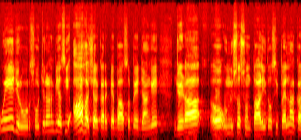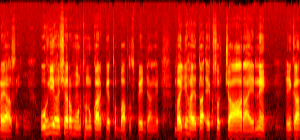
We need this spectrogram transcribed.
ਉਹ ਇਹ ਜ਼ਰੂਰ ਸੋਚ ਲੈਣ ਵੀ ਅਸੀਂ ਆਹ ਹਸ਼ਰ ਕਰਕੇ ਵਾਪਸ ਭੇਜਾਂਗੇ ਜਿਹੜਾ ਉਹ 1947 ਤੋਂ ਅਸੀਂ ਪਹਿਲਾਂ ਕਰਿਆ ਸੀ। ਉਹੀ ਹਸ਼ਰ ਹੁਣ ਤੁਹਾਨੂੰ ਕਰਕੇ ਇੱਥੋਂ ਵਾਪਸ ਭੇਜਾਂਗੇ। ਬਾਈ ਜੀ, ਹਜੇ ਤਾਂ 104 ਆਏ ਨੇ, ਠੀਕ ਆ?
